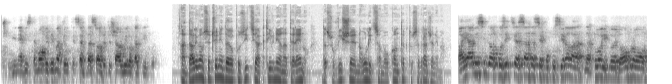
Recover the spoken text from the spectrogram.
Pošto vi ne biste mogli da imate utisak da se ovde dešavaju bilo kakvi izbori. A da li vam se čini da je opozicija aktivnija na terenu, da su više na ulicama u kontaktu sa građanima? Pa ja mislim da opozicija sada se fokusirala na to i to je dobro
